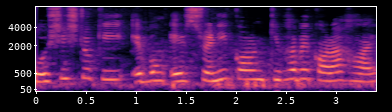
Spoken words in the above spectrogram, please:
বৈশিষ্ট্য কি? এবং এর শ্রেণীকরণ কীভাবে করা হয়?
